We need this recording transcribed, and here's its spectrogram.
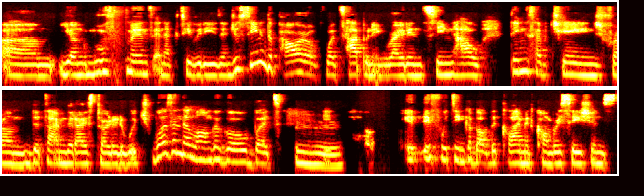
um, young movements and activities and just seeing the power of what's happening right and seeing how things have changed from the time that i started which wasn't that long ago but mm-hmm. it, if we think about the climate conversations,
